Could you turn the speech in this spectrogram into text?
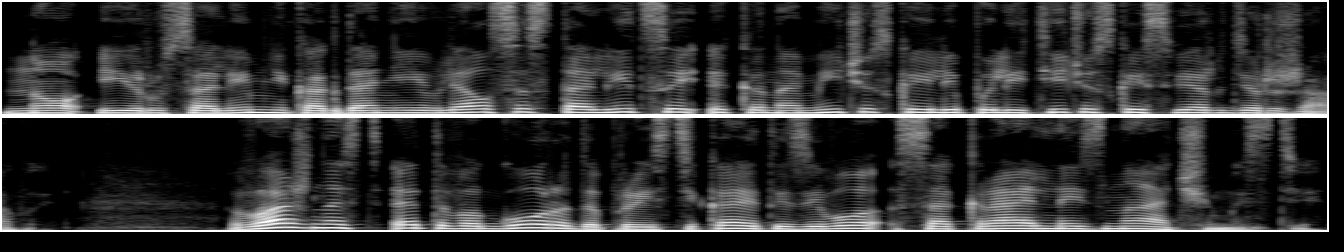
Но Иерусалим никогда не являлся столицей экономической или политической сверхдержавы. Важность этого города проистекает из его сакральной значимости,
